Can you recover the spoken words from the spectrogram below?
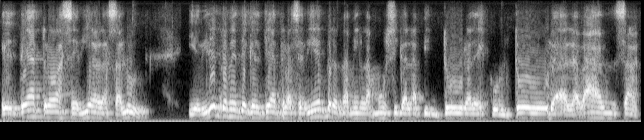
el teatro hace bien a la salud. Y evidentemente que el teatro hace bien, pero también la música, la pintura, la escultura, la danza,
